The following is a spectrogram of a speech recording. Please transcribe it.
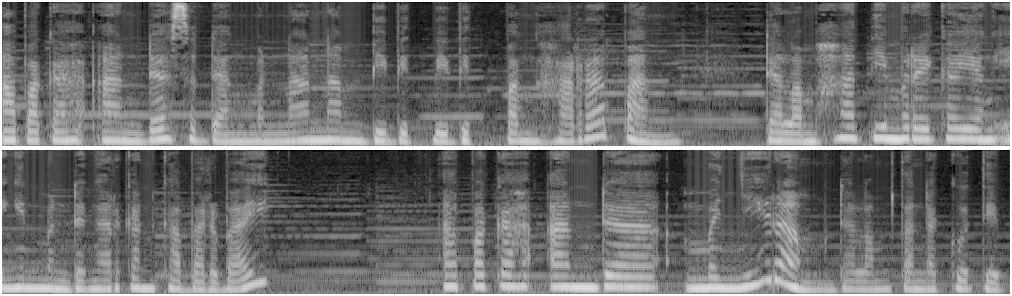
Apakah Anda sedang menanam bibit-bibit pengharapan dalam hati mereka yang ingin mendengarkan kabar baik? Apakah Anda menyiram dalam tanda kutip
